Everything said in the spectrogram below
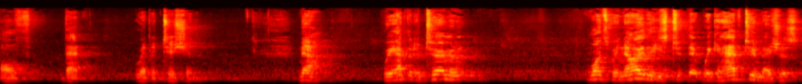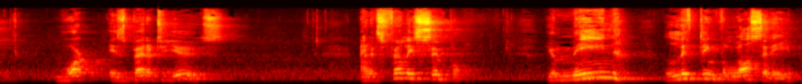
of that repetition. Now, we have to determine once we know these two, that we can have two measures, what is better to use? And it's fairly simple. Your mean lifting velocity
